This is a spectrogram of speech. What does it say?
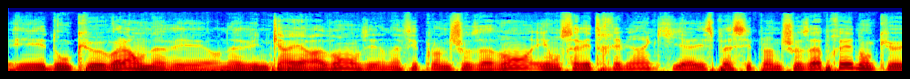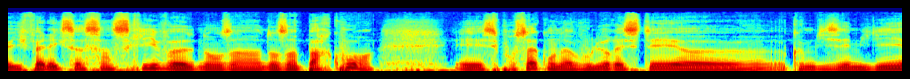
et donc euh, voilà, on avait, on avait une carrière avant, on, a fait plein de choses avant, et on savait très bien qu'il allait se passer plein de choses après. Donc euh, il fallait que ça s'inscrive dans un, dans un parcours. Et c'est pour ça qu'on a voulu rester, comme disait Émilie,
